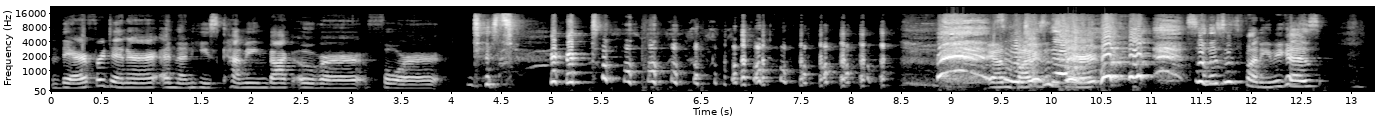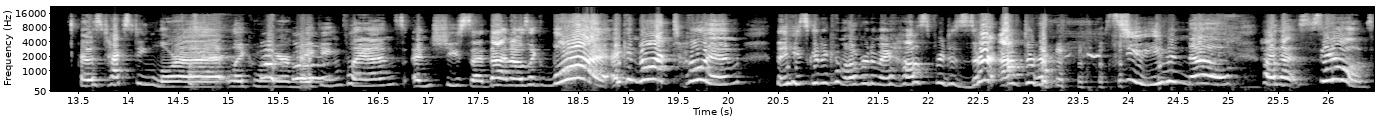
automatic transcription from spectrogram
there for dinner and then he's coming back over for dessert. and Which by dessert. so this is funny because I was texting Laura like when we were making plans, and she said that, and I was like, Laura, I cannot tell him that he's gonna come over to my house for dessert afterwards. Do you even know how that sounds?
